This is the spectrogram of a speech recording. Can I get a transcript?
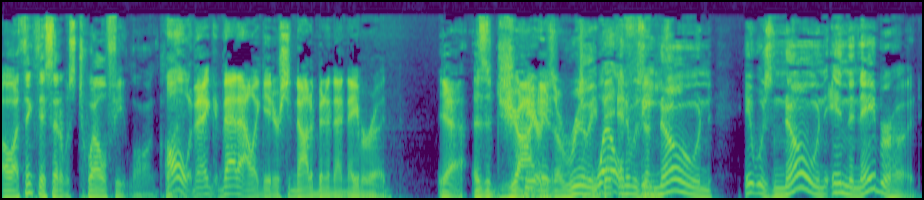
Oh, I think they said it was twelve feet long. Oh, that, that alligator should not have been in that neighborhood. Yeah, as a giant, as a really big, and it was a known. It was known in the neighborhood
